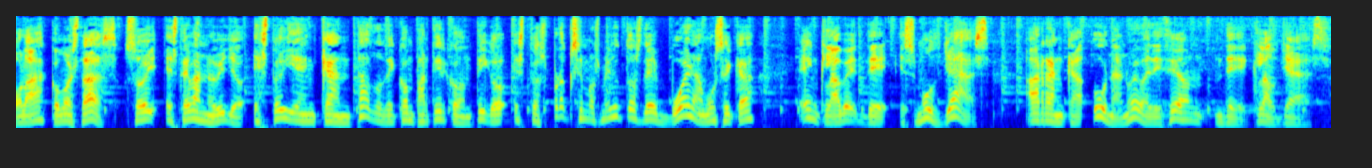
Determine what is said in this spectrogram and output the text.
Hola, ¿cómo estás? Soy Esteban Novillo. Estoy encantado de compartir contigo estos próximos minutos de buena música en clave de smooth jazz. Arranca una nueva edición de Cloud Jazz.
